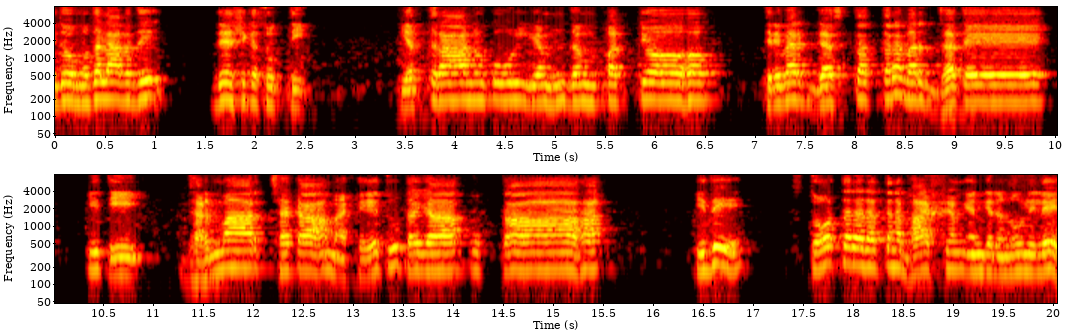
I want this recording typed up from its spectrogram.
இதோ முதலாவது தேசிக சூக்தி. யத்ரானுகூல்யம் தம்பத்யோः திரிவர்கஸ்தத்ர வர்த்ததே இதி தர்மார்த்தகாமஹேதுதயா உக்தாக இது ஸ்தோத்திர ரத்தன பாஷ்யம் என்கிற நூலிலே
